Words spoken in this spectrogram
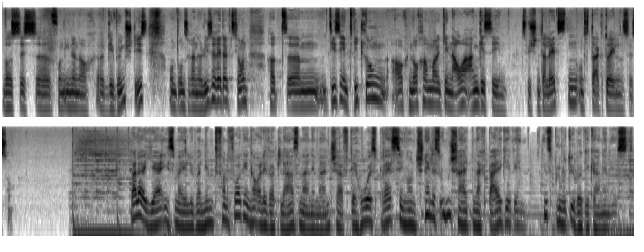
was es äh, von Ihnen auch äh, gewünscht ist. Und unsere Analyseredaktion hat ähm, diese Entwicklung auch noch einmal genauer angesehen zwischen der letzten und der aktuellen Saison. Balayer Ismail übernimmt von Vorgänger Oliver Glasner eine Mannschaft, der hohes Pressing und schnelles Umschalten nach Ballgewinn ins Blut übergegangen ist.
